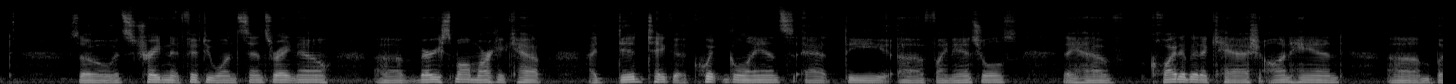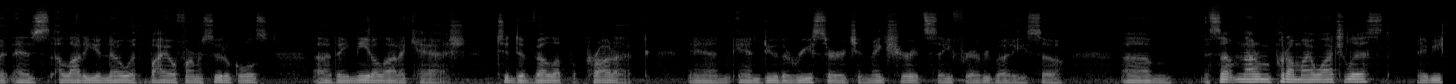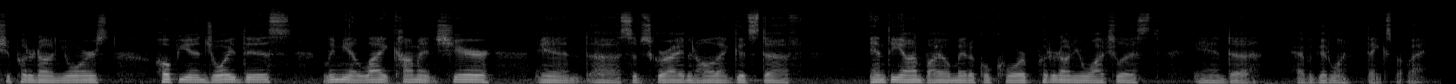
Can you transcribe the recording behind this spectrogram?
So it's trading at 51 cents right now. Uh, very small market cap. I did take a quick glance at the uh, financials. They have quite a bit of cash on hand, um, but as a lot of you know, with biopharmaceuticals, uh, they need a lot of cash to develop a product and and do the research and make sure it's safe for everybody. So um, it's something I'm gonna put on my watch list. Maybe you should put it on yours. Hope you enjoyed this. Leave me a like, comment, share, and uh, subscribe and all that good stuff. Entheon Biomedical Corp. Put it on your watch list and uh, have a good one. Thanks. Bye bye.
